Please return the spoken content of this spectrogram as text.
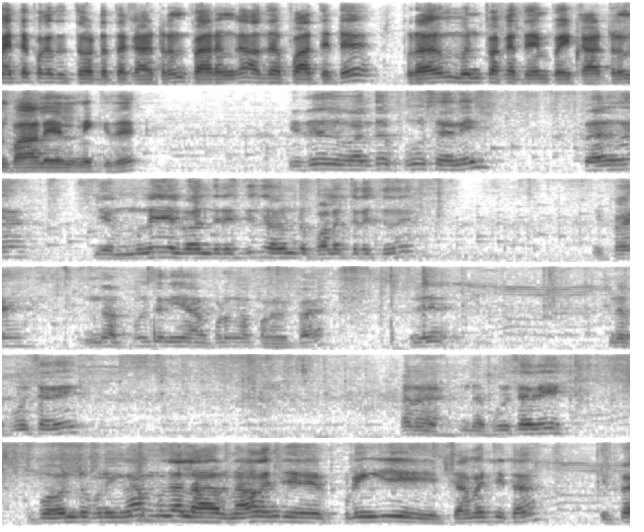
மற்ற பக்கத்து தோட்டத்தை காட்டுறேன். பாருங்கள் அதை பார்த்துட்டு பிறகு முன் பக்கத்தையும் போய் காட்டுறேன். வாழையில் நிற்குது இது வந்து பூசணி. பாருங்கள் இந்த முளையல் வந்திருக்குது ஒன்று பழத்திருக்குது. இப்போ இந்த பூசணியை பிடுங்க போகிறோம் இப்போ. இது இந்த பூசணி. இந்த பூசணி இப்போ ஒன்று பிடிங்கினா முதல் ஆறு நாலஞ்சு பிடுங்கி சமைச்சிட்டோம். இப்போ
